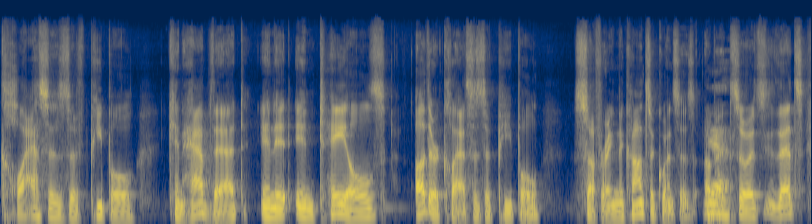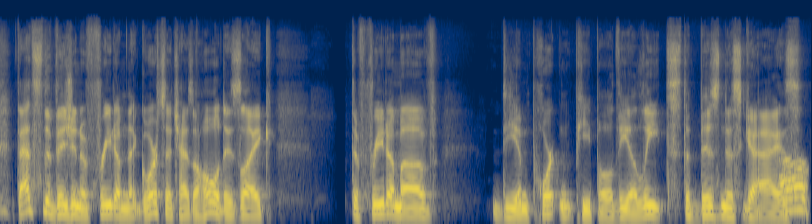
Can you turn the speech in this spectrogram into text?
classes of people can have that, and it entails other classes of people suffering the consequences of yeah. it. So it's that's that's the vision of freedom that Gorsuch has a hold is like the freedom of the important people, the elites, the business guys, oh,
